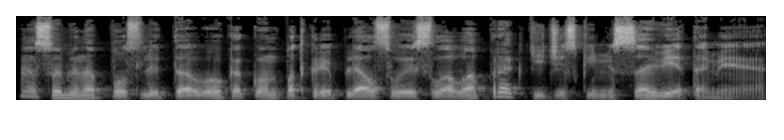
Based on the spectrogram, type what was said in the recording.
Особенно после того, как он подкреплял свои слова практическими советами.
